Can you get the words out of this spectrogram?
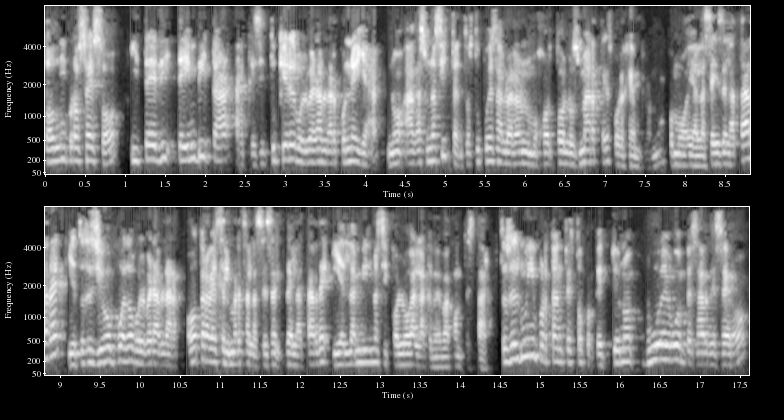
todo un proceso y te, te invita a que si tú quieres volver a hablar con ella, no hagas una cita. Entonces tú puedes hablar a lo mejor todos los martes, por ejemplo, ¿no? Como hoy a las seis de la tarde y entonces yo puedo volver a hablar otra vez el martes a las seis de la tarde y es la misma psicóloga la que me va a contestar. Entonces es muy importante esto porque yo no vuelvo a empezar de cero,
